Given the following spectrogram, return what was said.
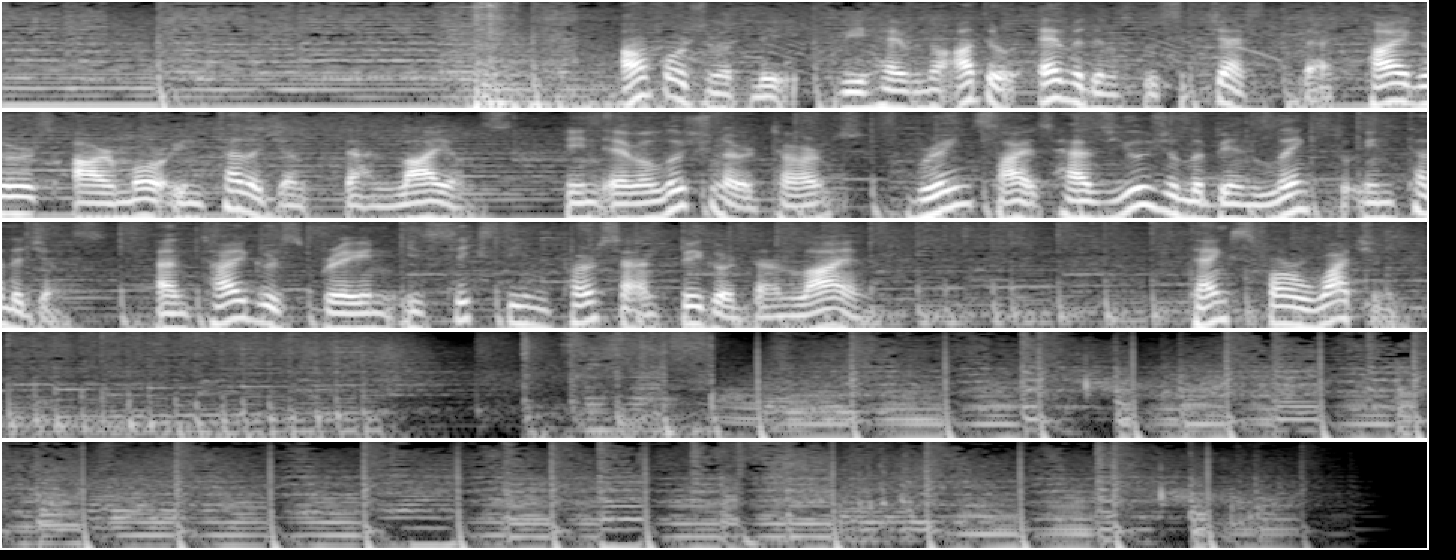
Unfortunately, we have no other evidence to suggest that tigers are more intelligent than lions. In evolutionary terms, brain size has usually been linked to intelligence, and tiger's brain is 16% bigger than lion. Thanks for watching.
